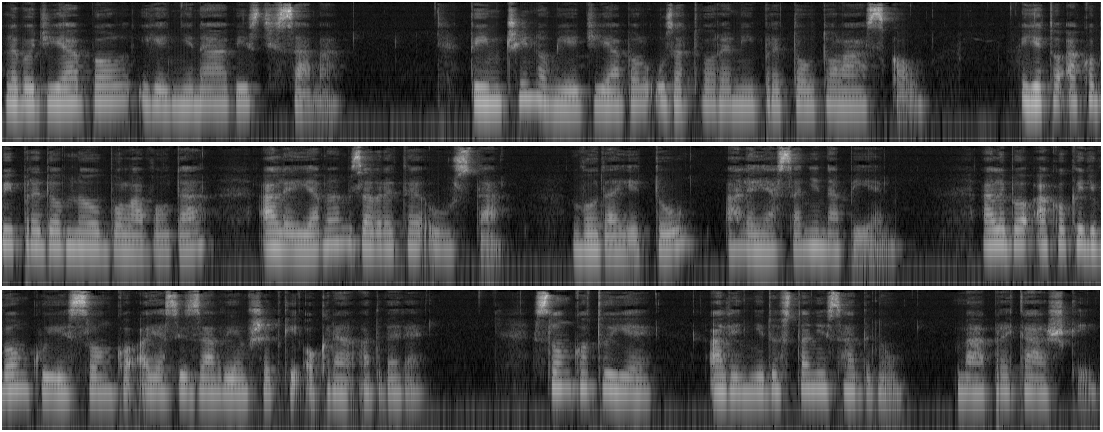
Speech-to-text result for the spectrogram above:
lebo diabol je nenávisť sama. Tým činom je diabol uzatvorený pred touto láskou. Je to ako by predo mnou bola voda, ale ja mám zavreté ústa. Voda je tu, ale ja sa nenapijem. Alebo ako keď vonku je slnko a ja si zavriem všetky okná a dvere. Slnko tu je, ale nedostane sa dnu. Má prekážky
